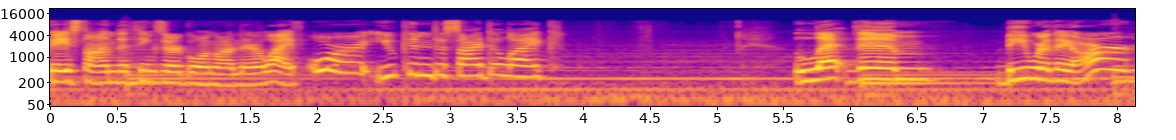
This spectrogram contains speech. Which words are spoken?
based on the things that are going on in their life. Or you can decide to like let them be where they are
